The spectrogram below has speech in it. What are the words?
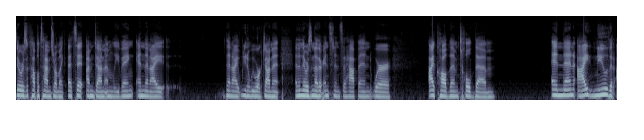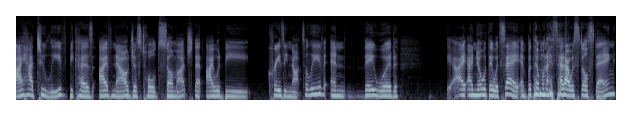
there was a couple times where I'm like, "That's it, I'm done, I'm leaving," and then I, then I, you know, we worked on it, and then there was another instance that happened where I called them, told them, and then I knew that I had to leave because I've now just told so much that I would be crazy not to leave, and they would. I, I know what they would say, and but then when I said I was still staying,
